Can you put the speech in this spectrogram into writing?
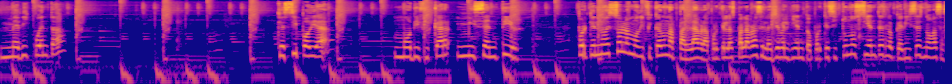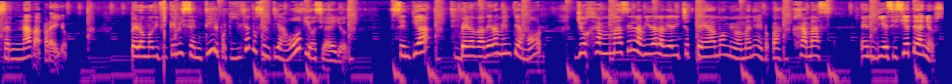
me di cuenta que sí podía modificar mi sentir. Porque no es solo modificar una palabra, porque las palabras se las lleva el viento, porque si tú no sientes lo que dices no vas a hacer nada para ello. Pero modifiqué mi sentir, porque yo ya no sentía odio hacia ellos. Sentía verdaderamente amor. Yo jamás en la vida le había dicho te amo a mi mamá ni a mi papá. Jamás. En 17 años.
